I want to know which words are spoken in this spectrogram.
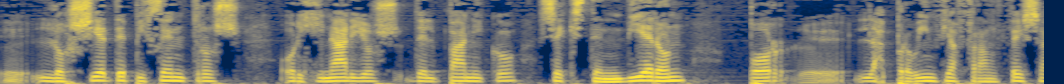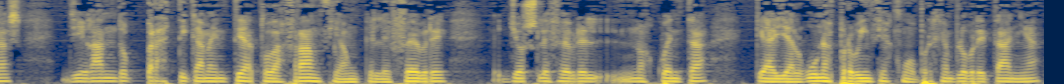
eh, los siete epicentros originarios del pánico se extendieron por eh, las provincias francesas, llegando prácticamente a toda Francia, aunque Lefebvre, Georges Lefebvre nos cuenta que hay algunas provincias, como por ejemplo Bretaña,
